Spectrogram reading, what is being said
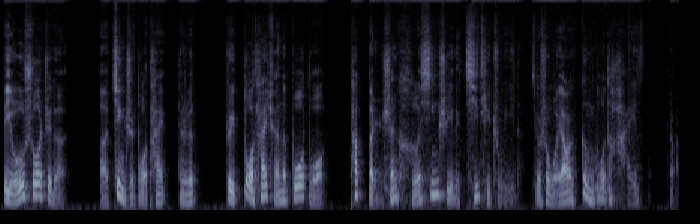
比如说这个，呃，禁止堕胎，这个对堕胎权的剥夺，它本身核心是一个集体主义的，就是我要更多的孩子，对吧？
